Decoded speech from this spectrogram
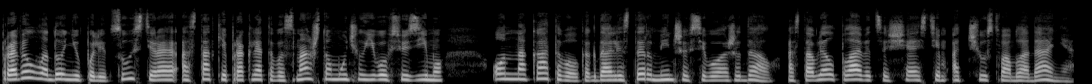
провел ладонью по лицу, стирая остатки проклятого сна, что мучил его всю зиму, он накатывал, когда Алистер меньше всего ожидал, оставлял плавиться счастьем от чувства обладания,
